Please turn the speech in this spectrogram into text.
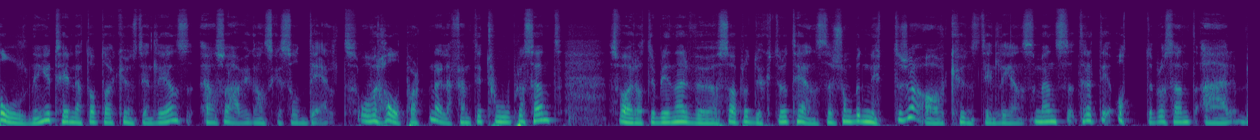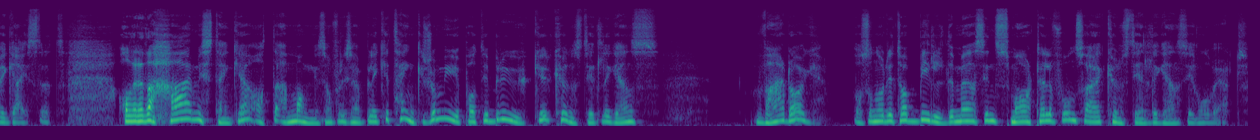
holdninger til nettopp da kunstig intelligens, ja, så er vi ganske så delt. Over halvparten, eller 52% svarer at de blir nervøse av produkter og tjenester som benytter seg av kunstig intelligens, mens 38% er begeistret. Allerede her mistenker jeg at det er mange som f.eks. ikke tenker så mye på at de bruker kunstig intelligens hver dag. Også når de tar bilder med sin smarttelefon, så er kunstig intelligens involvert.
